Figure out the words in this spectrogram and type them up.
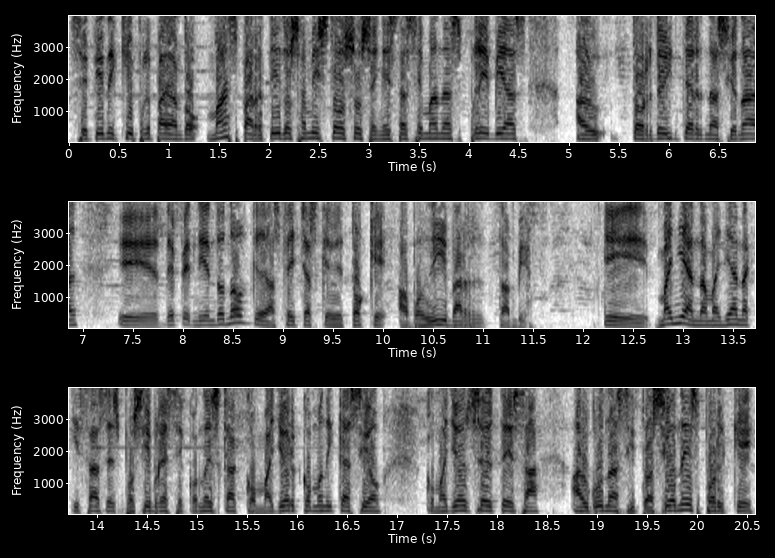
se tiene que ir preparando más partidos amistosos en estas semanas previas al torneo internacional, eh, dependiendo ¿no? de las fechas que le toque a Bolívar también. eh, mañana, mañana quizás es posible se conozca con mayor comunicación, con mayor certeza algunas situaciones porque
